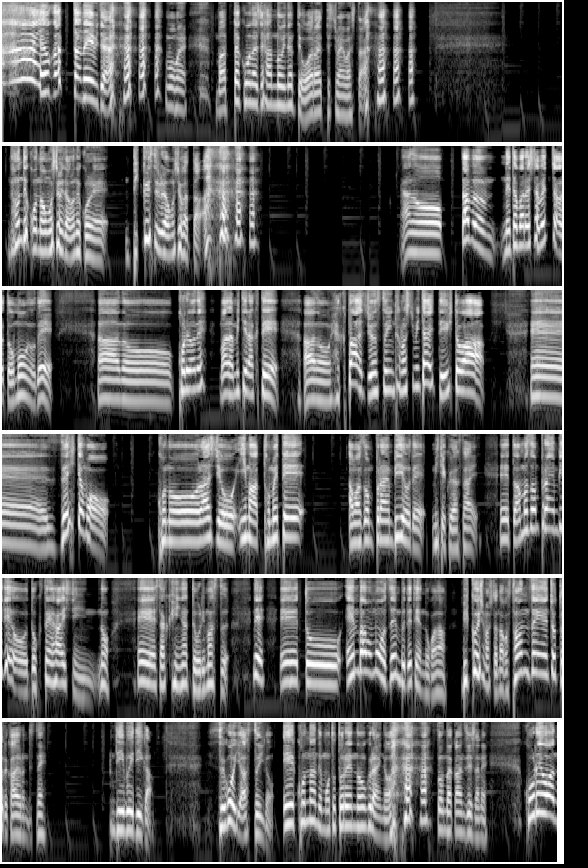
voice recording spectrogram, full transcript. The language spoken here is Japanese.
ー、よかったね、みたいな。もうね、全く同じ反応になって笑ってしまいました。なんでこんな面白いんだろうね、これ。びっくりするぐらい面白かった。あのー多分、ネタバレ喋っちゃうと思うので、あのこれをね、まだ見てなくて、あのー、100%純粋に楽しみたいっていう人は、えー、ぜひとも、このラジオを今止めて、Amazon プライムビデオで見てください。えっ、と、Amazon プライムビデオ独占配信の、えー作品になっております。で、えっ、と、円盤ももう全部出てんのかな？びっくりしました。なんか3000円ちょっとで買えるんですね。DVD が。すごい安いの。えー、こんなんで元取れんの？ぐらいの。そんな感じでしたね。これは、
